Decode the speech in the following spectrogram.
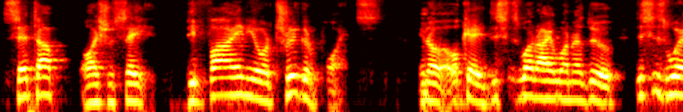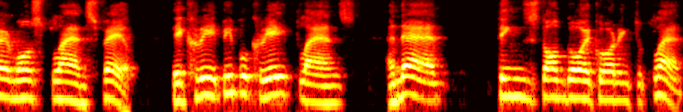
set up, or I should say, define your trigger points. You know, okay, this is what I want to do. This is where most plans fail they create people create plans and then things don't go according to plan.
